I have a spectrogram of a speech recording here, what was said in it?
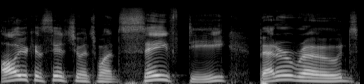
all your constituents want safety, better roads,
